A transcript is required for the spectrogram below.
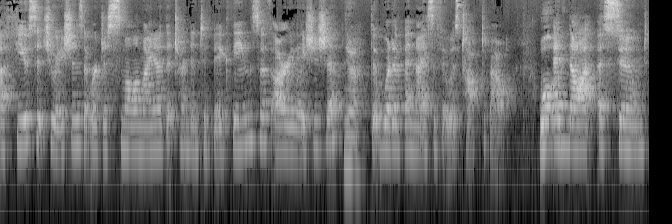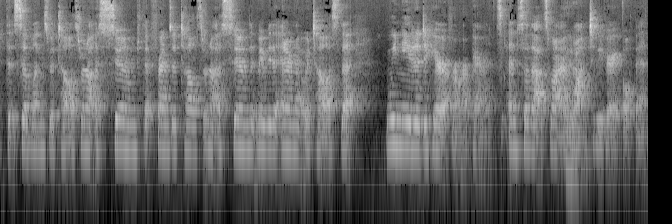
a few situations that were just small and minor that turned into big things with our relationship yeah. that would have been nice if it was talked about Well, and not assumed that siblings would tell us or not assumed that friends would tell us or not assumed that maybe the internet would tell us that we needed to hear it from our parents and so that's why i Yeah. want to be very open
